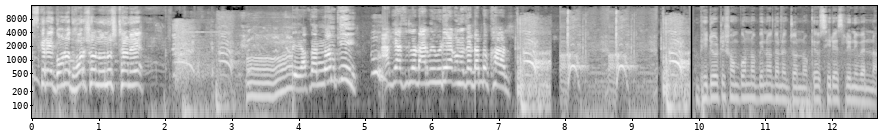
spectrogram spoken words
আজকের এই গণধর্ষণ অনুষ্ঠানে আপনার নাম কি? আগে আসছিল ডারবি মিডিয়া এখন হচ্ছে ডবডব খান। ভিডিওটি সম্পূর্ণ বিনোদনের জন্য কেউ সিরিয়াসলি নেবেন না।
